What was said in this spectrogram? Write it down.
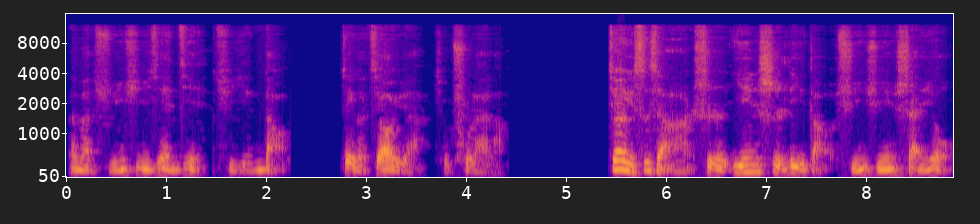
那么循序渐进去引导，这个教育啊就出来了。教育思想啊是因势利导，循循善诱。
